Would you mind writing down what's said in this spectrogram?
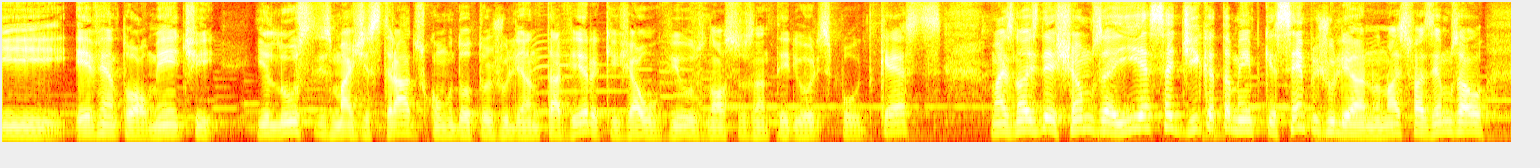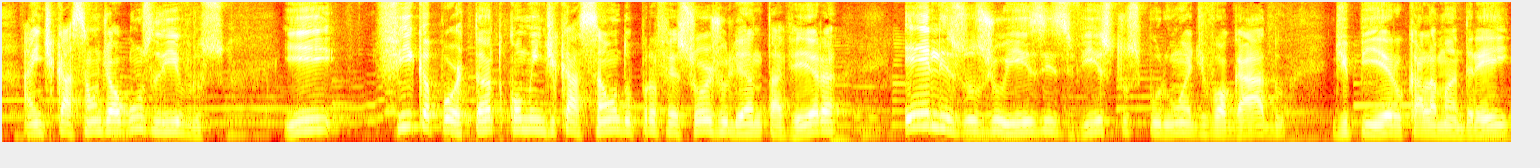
e, eventualmente, ilustres magistrados como o Dr. Juliano Taveira, que já ouviu os nossos anteriores podcasts, mas nós deixamos aí essa dica também, porque sempre, Juliano, nós fazemos a, a indicação de alguns livros e fica, portanto, como indicação do professor Juliano Taveira, Eles os Juízes Vistos por um Advogado, de Piero Calamandrei,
